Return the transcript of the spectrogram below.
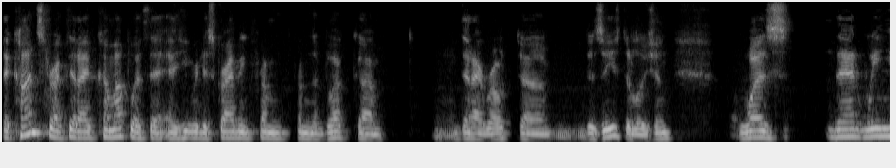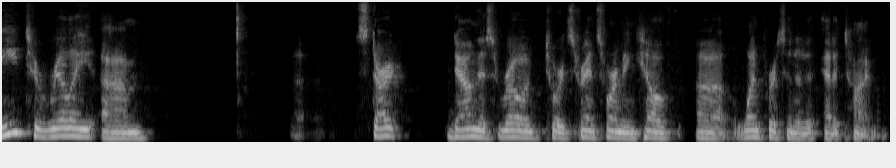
the construct that I've come up with, uh, as you were describing from from the book um, that I wrote, um, Disease Delusion, was that we need to really um, start down this road towards transforming health uh, one person at a, at a, time.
